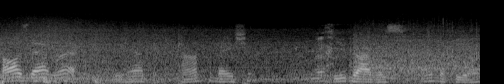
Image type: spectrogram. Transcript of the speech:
caused that wreck. We have confirmation. A few drivers in the field.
